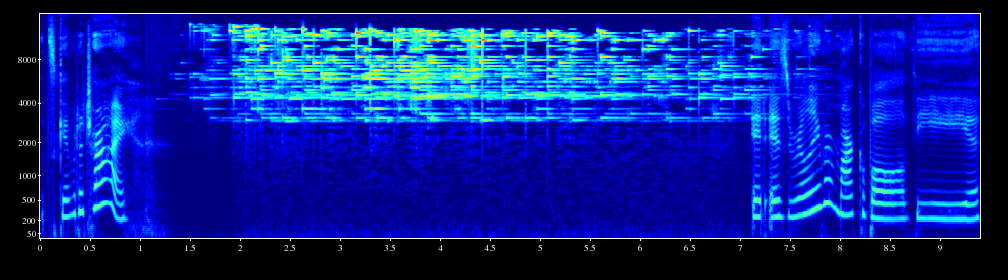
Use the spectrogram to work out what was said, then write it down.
let's give it a try. it is really remarkable the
